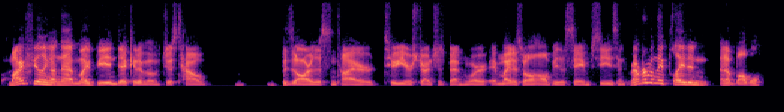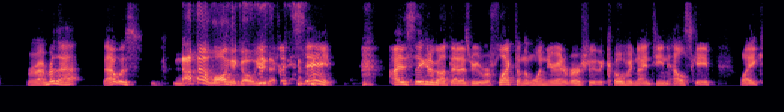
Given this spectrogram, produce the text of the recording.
But, My feeling on that might be indicative of just how bizarre this entire two year stretch has been, where it might as well all be the same season. Remember when they played in, in a bubble? Remember that? That was not that long ago either. insane. I was thinking about that as we reflect on the one year anniversary of the COVID 19 hellscape. Like,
